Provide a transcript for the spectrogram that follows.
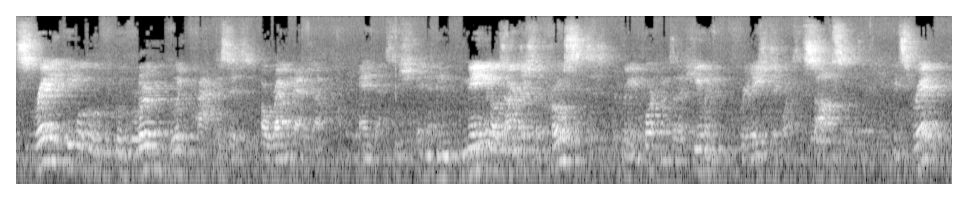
spreading people who, who learn good practices around agile. And, and, those aren't just the processes, the really important ones, are the human relationship ones, the soft skills. You spread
